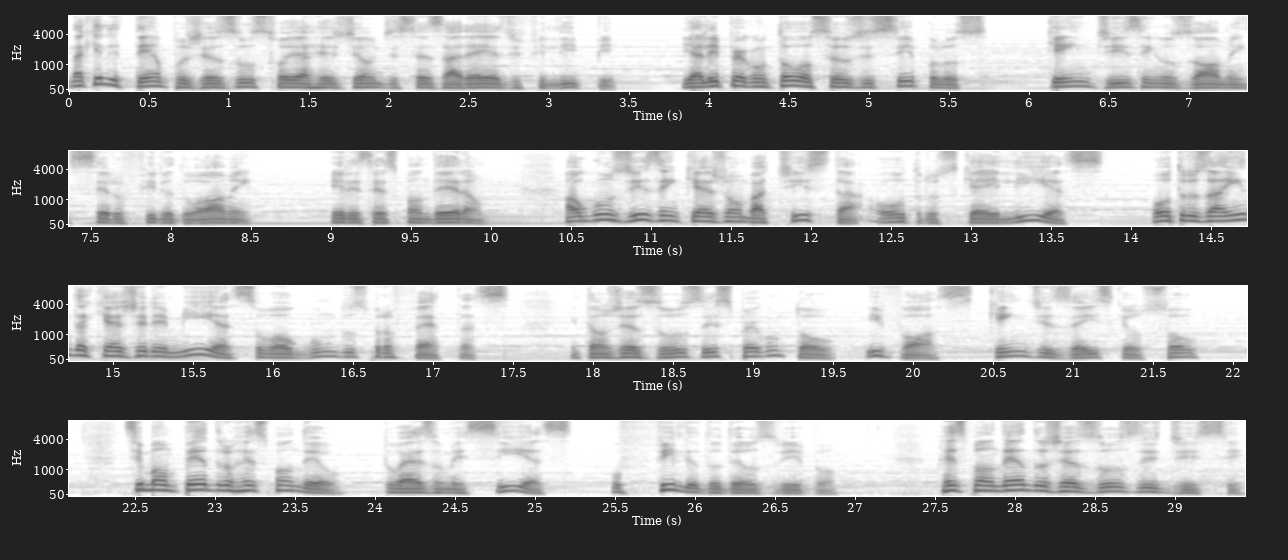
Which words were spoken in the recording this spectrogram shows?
Naquele tempo, Jesus foi à região de Cesareia de Filipe e ali perguntou aos seus discípulos: Quem dizem os homens ser o filho do homem? Eles responderam: Alguns dizem que é João Batista, outros que é Elias, outros ainda que é Jeremias ou algum dos profetas. Então Jesus lhes perguntou: E vós, quem dizeis que eu sou? Simão Pedro respondeu: Tu és o Messias, o Filho do Deus vivo. Respondendo Jesus lhe disse:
